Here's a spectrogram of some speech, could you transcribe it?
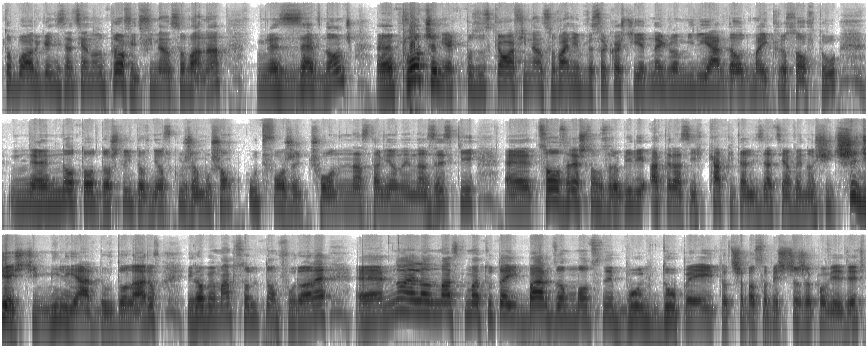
to była organizacja non-profit finansowana e, z zewnątrz, e, po czym jak pozyskała finansowanie w wysokości 1 miliarda od Microsoftu, e, no to doszli do wniosku, że muszą utworzyć człon nastawiony na zyski, co zresztą zrobili, a teraz ich kapitalizacja wynosi 30 miliardów dolarów i robią absolutną furorę. No Elon Musk ma tutaj bardzo mocny ból dupy i to trzeba sobie szczerze powiedzieć,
